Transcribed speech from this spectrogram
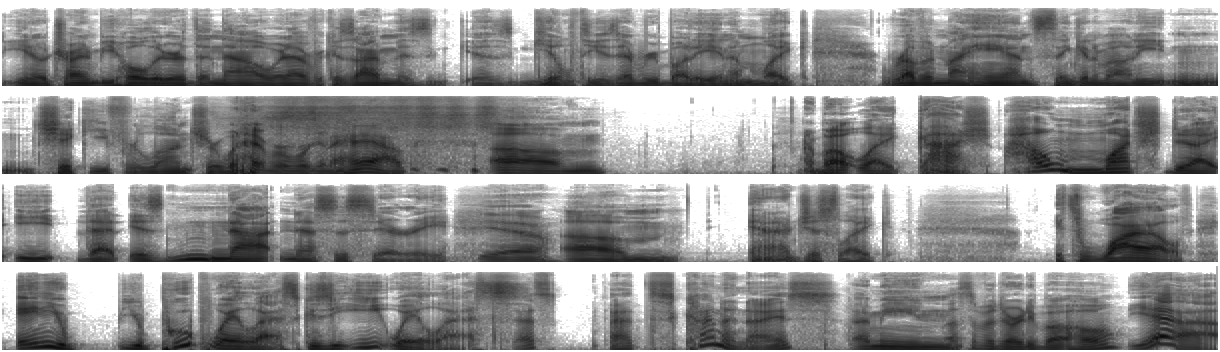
you know trying to be holier than thou or whatever because I'm as as guilty as everybody, and I'm like rubbing my hands thinking about eating chicky for lunch or whatever we're gonna have. Um, about like, gosh, how much did I eat that is not necessary? Yeah. um, and I'm just like, it's wild, and you you poop way less because you eat way less. That's that's kind of nice. I mean, Less of a dirty butthole. yeah,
